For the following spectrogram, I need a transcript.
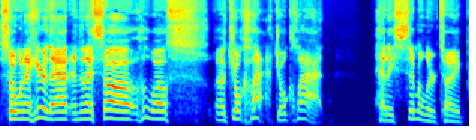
so when I hear that, and then I saw who else? Uh, Joe Klatt. Joe Klatt had a similar type.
